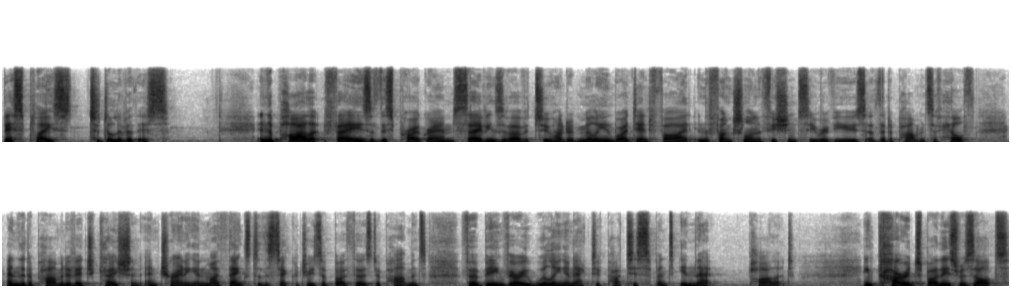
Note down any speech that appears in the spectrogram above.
best placed to deliver this? In the pilot phase of this program, savings of over 200 million were identified in the functional and efficiency reviews of the Departments of Health and the Department of Education and Training. And my thanks to the secretaries of both those departments for being very willing and active participants in that pilot. Encouraged by these results,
